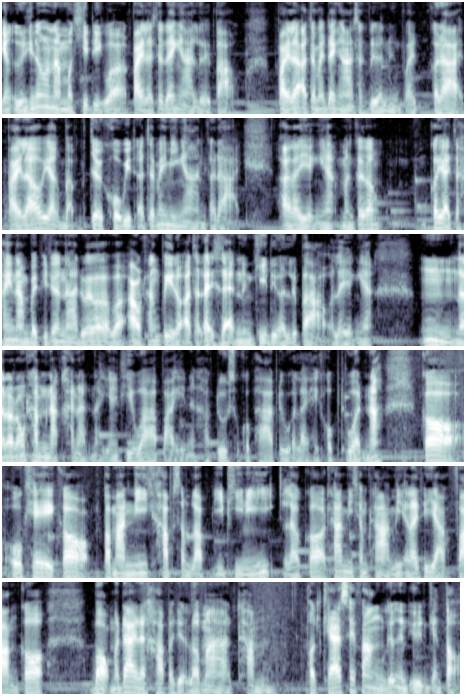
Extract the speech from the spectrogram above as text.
อย่างอื่นที่ต้องนำมาคิดอีกว่าไปแล้วจะได้งานเลยเปล่า ไปแล้วอาจจะไม่ได้งานสักเดือนหนึ่งไปก็ได้ ไปแล้วอย่างแบบเจอโควิด อาจจะไม่มีงานก็ได้ อะไรอย่างเงี้ยมันก็ต้องก็อยากจะให้นำไปพิจารณาด้วยว่าแบบว่าเอาทั้งปีเราอาจจะได้แสนหนึ่งกี่เดือนหรือเปล่าอะไรอย่างเงี้ย อืมแล้วเราต้องทำหนักขนาดไหนอย่างที่ว่าไปนะครับ ดูสุขภาพดูอะไรให้ครบถ้วนนะ ก็โอเค ก็ประมาณนี้ครับสำหรับ EP นี้ แล้วก็ถ้ามีคำถามมีอะไรที่อยากฟังก็บอกมาได้นะครับเดี๋ยวเรามาทำพอดแคสต์ให้ฟังเรื่องอื่น ๆ กันต่อ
